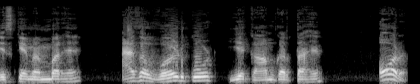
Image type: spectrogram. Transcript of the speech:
इसके मेंबर हैं। एज अ वर्ल्ड कोर्ट ये काम करता है। और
